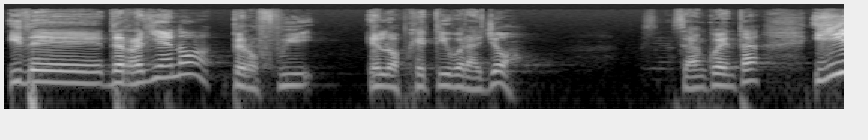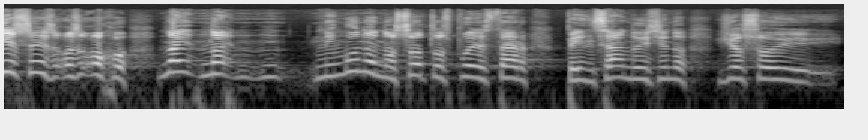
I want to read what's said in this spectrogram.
y de, relleno, pero fui, el objetivo era yo. ¿Se dan cuenta? Y eso es, ojo, no ninguno de nosotros puede estar pensando diciendo, yo soy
